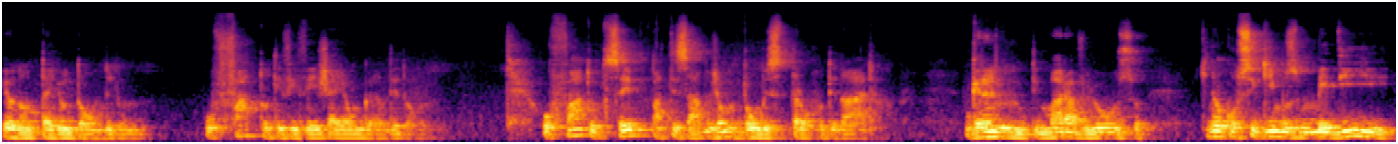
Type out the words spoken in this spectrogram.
eu não tenho dom nenhum. O fato de viver já é um grande dom. O fato de ser batizado já é um dom extraordinário, grande, maravilhoso que não conseguimos medir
